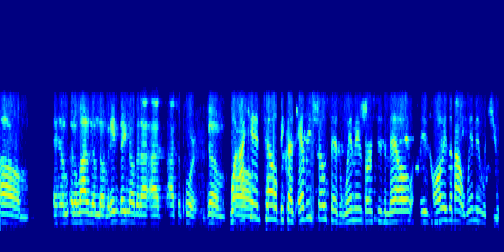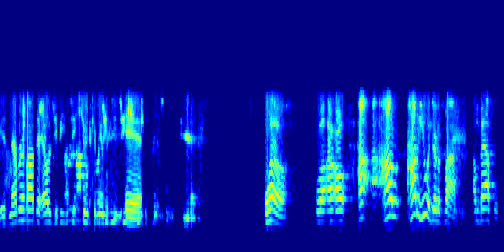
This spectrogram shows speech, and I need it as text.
Um, and, and a lot of them know me. They they know that I I, I support them. Well, um, I can't tell because every show says women versus male is always about women with you. It's never about the LGBTQ community. And well, well, I, I, how how how do you identify? I'm baffled.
